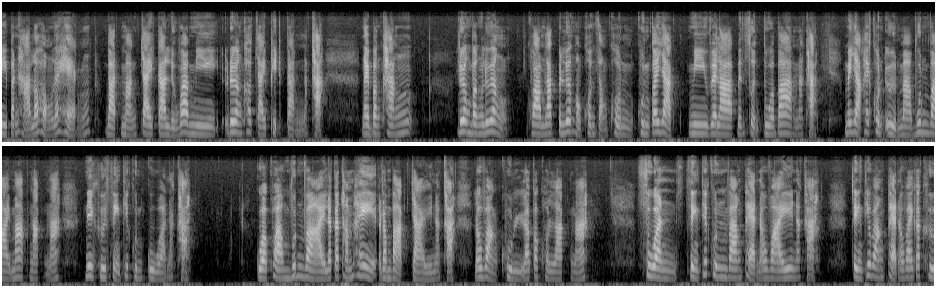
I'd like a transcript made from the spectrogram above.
มีปัญหาละหองละแหง บาดหมางใจกันหรือว่ามีเรื่องเข้าใจผิดกันนะคะ ในบางครั้งเรื่องบางเรื่องความรักเป็นเรื่องของคนสองคน คุณก็อยากมีเวลาเป็นส่วนตัวบ้างนะคะ ไม่อยากให้คนอื่นมาวุ่นวายมากนักนะ นี่คือสิ่งที่คุณกลัวนะคะ กลัวความวุ่นวายแล้วก็ทำให้ลำบากใจนะคะ ระหว่างคุณแล้วก็คนรักนะ ส่วนสิ่งที่คุณวางแผนเอาไว้นะคะ สิ่งที่วางแผนเอาไว้ก็คือ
